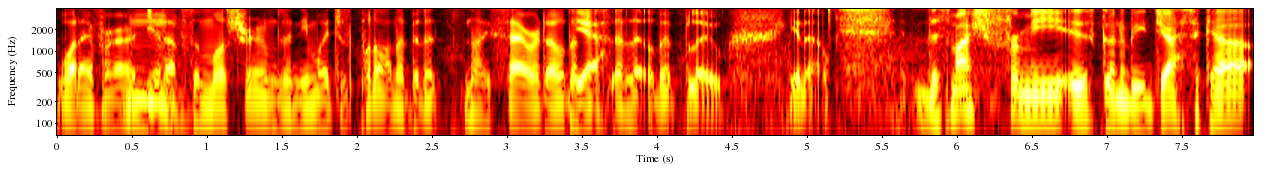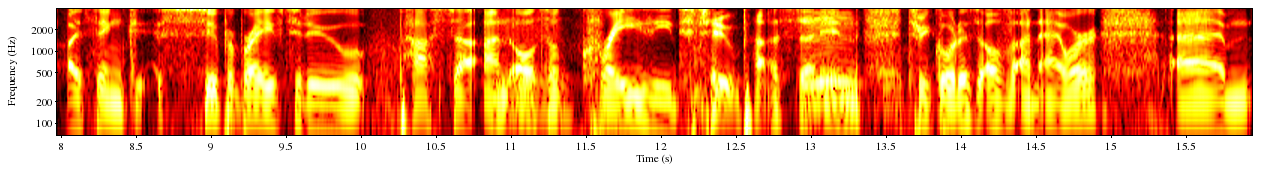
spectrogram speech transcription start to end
whatever. You'd have some mushrooms, and you might just put on a bit of nice sourdough that's Mm. Yeah. a little bit blue. You know, The smash for me is going to be Jessica. I think super brave to do pasta and also Mm. crazy to do pasta in three quarters of an hour. Um,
